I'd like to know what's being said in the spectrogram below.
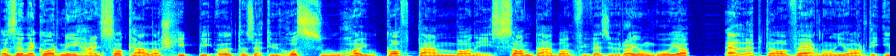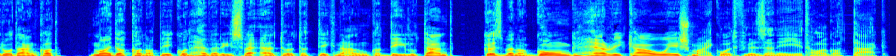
A zenekar néhány szakállas hippi öltözetű hosszú hajú kaftánban és szandában füvező rajongója ellepte a Vernon Yardi irodánkat, majd a kanapékon heverészve eltöltötték nálunk a délutánt, közben a Gong, Henry Cow és Michael Phil zenéjét hallgatták.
